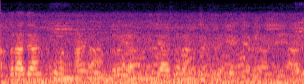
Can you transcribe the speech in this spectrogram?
అందరూ అదే అంటున్నారు అందరూ ఎల్పీ చేస్తారు అంటున్నారు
